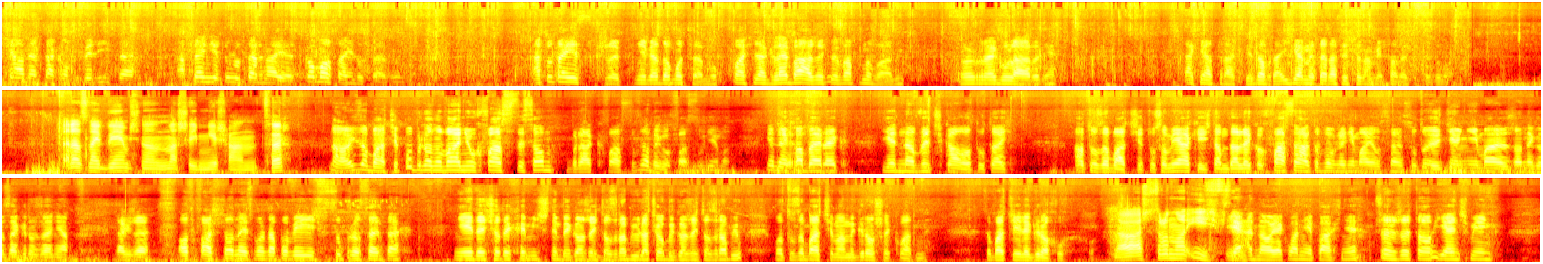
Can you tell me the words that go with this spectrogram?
siane w taką pylicę, a wszędzie tu lucerna jest, komosa i lucerna. A tutaj jest skrzyp, nie wiadomo czemu. Kwaśna gleba, a żeśmy wapnowali. Regularnie. Takie atrakcje. Dobra, idziemy teraz jeszcze na mieszane tutaj zobaczyć. teraz znajdujemy się na naszej mieszance. No i zobaczcie, po bronowaniu chwasty są. Brak chwastów, żadnego chwastu nie ma. Jeden haberek, jedna wyczka, o tutaj. A tu zobaczcie, tu są jakieś tam daleko chwasty, ale to w ogóle nie mają sensu, tu nie, nie ma żadnego zagrożenia. Także odchwaszczone jest można powiedzieć w 100%. Nie jeden środek chemiczny by gorzej to zrobił. Dlaczego by gorzej to zrobił? Bo tu zobaczcie, mamy groszek ładny. Zobaczcie ile grochu. No aż trudno iść w tym. Ja, no, jak ładnie pachnie. Przężyto, jęczmień,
